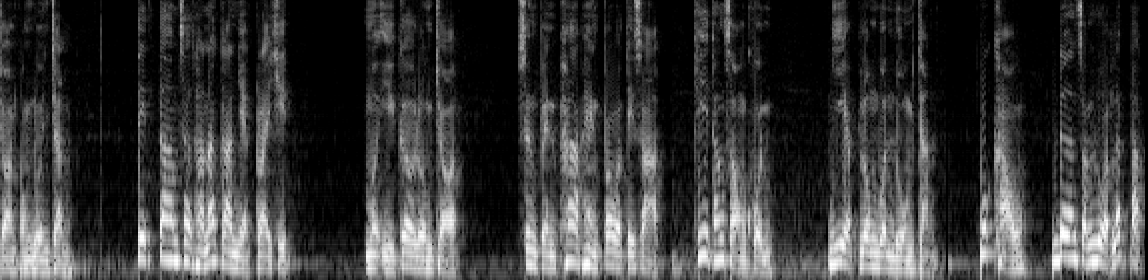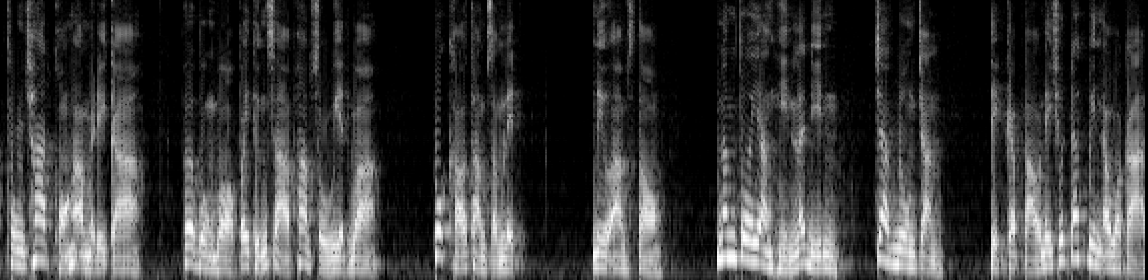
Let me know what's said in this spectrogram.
จรของดวงจันทร์ ติดตามสถานการณ์อย่างใกล้ชิด เมื่ออีเกิลลงจอด ซึ่งเป็นภาพแห่งประวัติศาสตร์ที่ทั้งสองคน เหยียบลงบนดวงจันทร์ พวกเขาเดินสำรวจและปักธงชาติของอเมริกา เพื่อบ่งบอกไปถึงสหภาพโซเวียตว่า พวกเขาทำสำเร็จ นิวอาร์มสตองนำตัวอย่างหินและดิน จากดวงจันทร์ ติดกระเป๋าในชุดนักบินอวกาศ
